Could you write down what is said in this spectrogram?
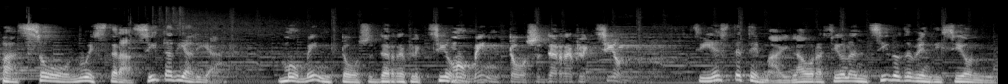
Pasó nuestra cita diaria Momentos de reflexión. Momentos de reflexión. Si este tema y la oración han sido de bendición,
